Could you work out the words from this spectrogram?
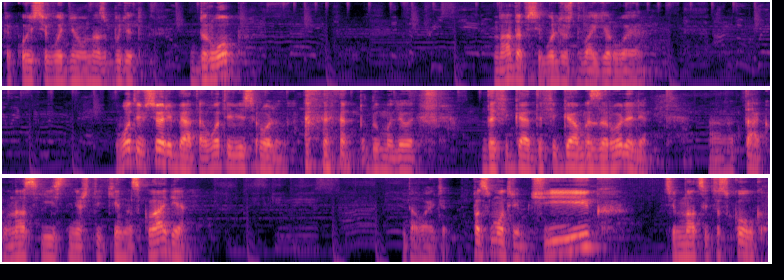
какой сегодня у нас будет дроп. Надо всего лишь два героя. Вот и все, ребята, вот и весь роллинг. Подумали вы, дофига, дофига мы заролили. А, так, у нас есть ништяки на складе. Давайте посмотрим. Чик. 17 осколков.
